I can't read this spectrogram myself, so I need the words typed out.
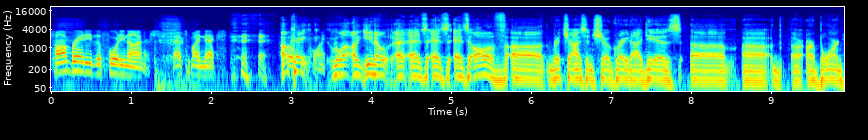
Tom Brady, to the 49ers. That's my next. okay. Point. Well, uh, you know, as as as all of uh, Rich Eisen show great ideas uh, uh, are, are born.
